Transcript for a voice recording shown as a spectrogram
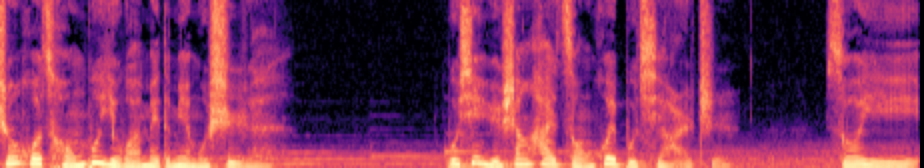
生活从不以完美的面目示人，不幸与伤害总会不期而至，所以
